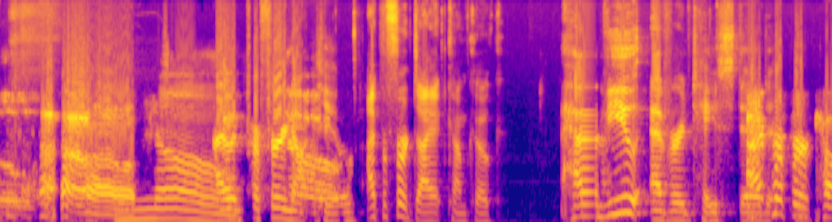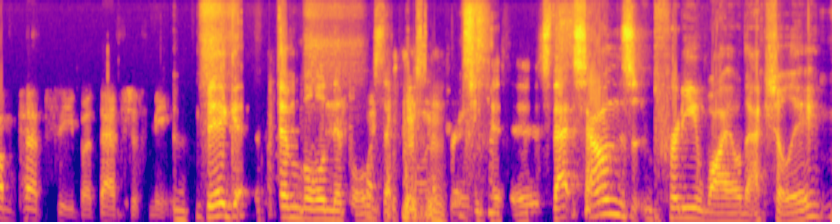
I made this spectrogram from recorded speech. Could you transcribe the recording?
Oh. no. I would prefer not to. I prefer Diet Cum Coke. Have you ever tasted I prefer cum Pepsi, but that's just me. big thimble nipples that taste like Hershey kisses? That sounds pretty wild, actually.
